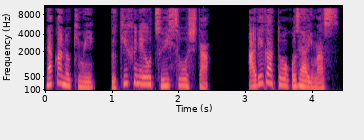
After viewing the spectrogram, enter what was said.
中の君、浮船を追走した。ありがとうございます。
